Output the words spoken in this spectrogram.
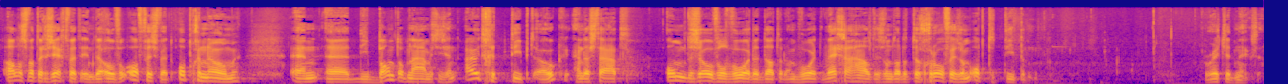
Alles wat er gezegd werd in de Oval Office werd opgenomen. En die bandopnames die zijn uitgetypt ook. En daar staat om de zoveel woorden dat er een woord weggehaald is omdat het te grof is om op te typen. Richard Nixon.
